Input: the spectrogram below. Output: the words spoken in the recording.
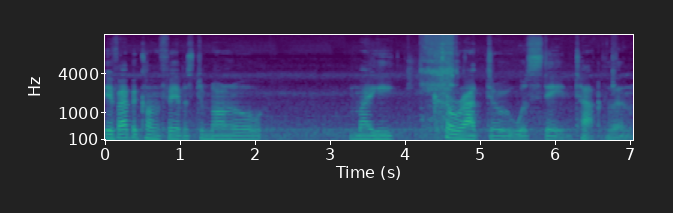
if I become famous tomorrow, my character will stay intact then.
